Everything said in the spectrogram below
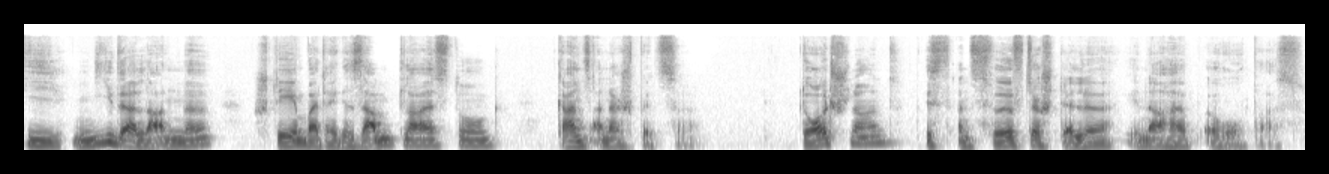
die Niederlande stehen bei der Gesamtleistung ganz an der Spitze. Deutschland ist an zwölfter Stelle innerhalb Europas.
